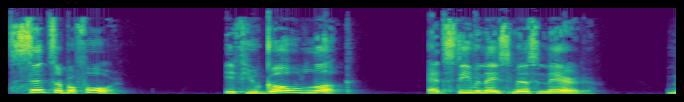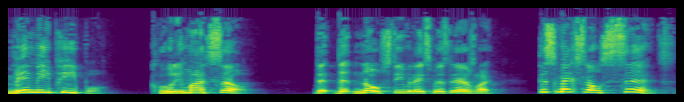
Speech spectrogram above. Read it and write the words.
since or before. If you go look at Stephen A. Smith's narrative, many people, including myself, that, that know Stephen A. Smith's narrative is like, this makes no sense.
